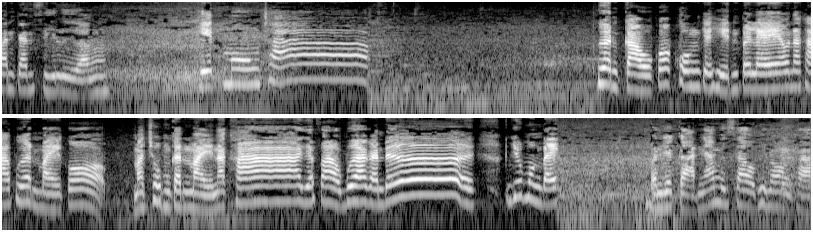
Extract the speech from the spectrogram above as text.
วันจันทร์สีเหลืองเจ็ดโมงเช้า เพื่อนเก่าก็คงจะเห็นไปแล้วนะคะ เพื่อนใหม่ก็มาชมกันใหม่นะคะอย่าเฝ้าเบื่อกันเด้อยุ่มองใดบรรยากาศนี้ยามมือเศร้าพี่น้องคะ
